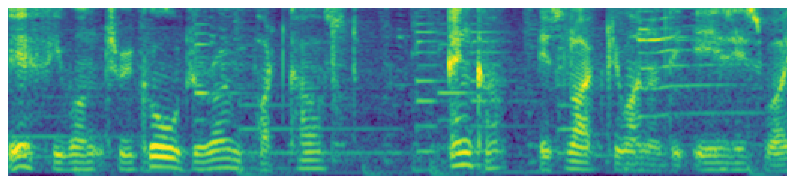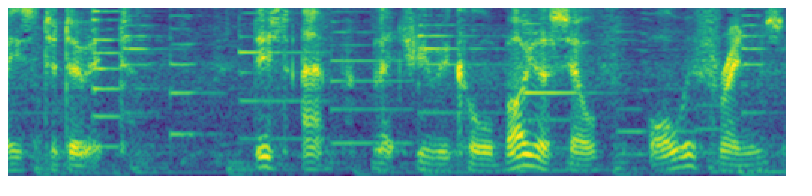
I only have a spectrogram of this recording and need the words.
If you want to record your own podcast, Anchor is likely one of the easiest ways to do it. This app lets you record by yourself or with friends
